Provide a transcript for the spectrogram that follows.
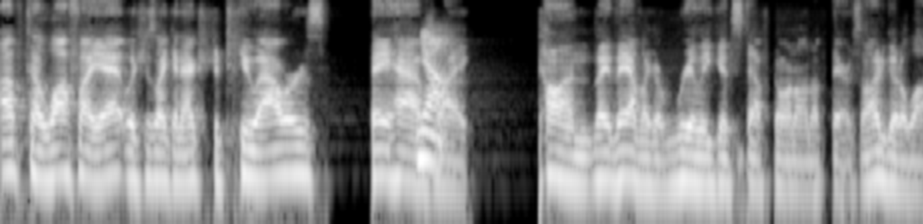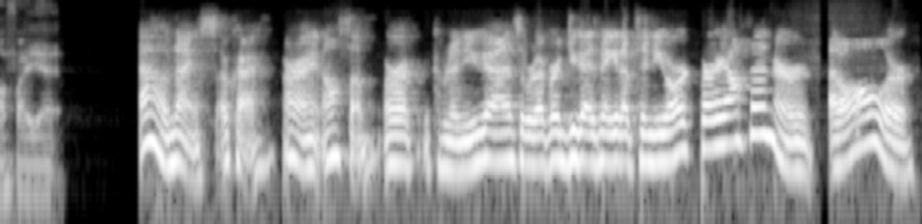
up to Lafayette, which is like an extra two hours, they have Yeah. like ton. They they have like a really good stuff going on up there. So I'd go to Lafayette. Oh, nice. Okay. All right. Awesome. Or coming to you guys or whatever. Do you guys make it up to New York very often or at all? Or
